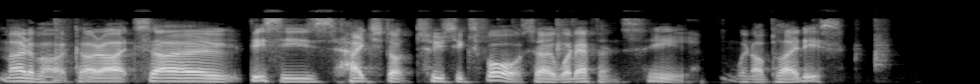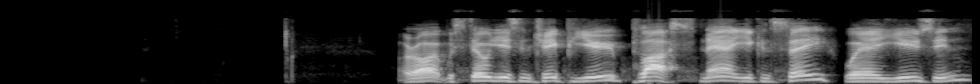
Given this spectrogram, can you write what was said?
Motorbike, all right, so this is H.264. So what happens here when I play this? All right, we're still using GPU plus. Now you can see we're using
